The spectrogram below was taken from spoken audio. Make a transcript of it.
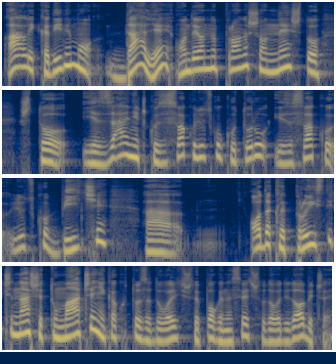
Ali kad idemo dalje, onda je on pronašao nešto što je zajedničko za svaku ljudsku kulturu i za svako ljudsko biće, a, odakle proističe naše tumačenje kako to zadovoljiti što je pogled na svet, što dovodi do običaja.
